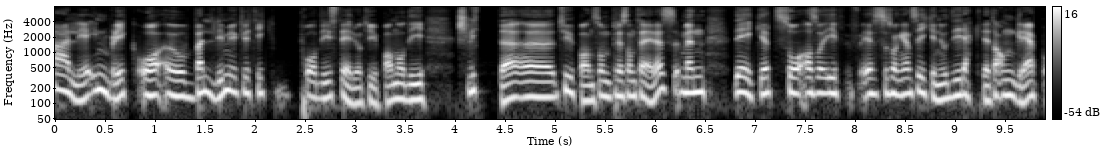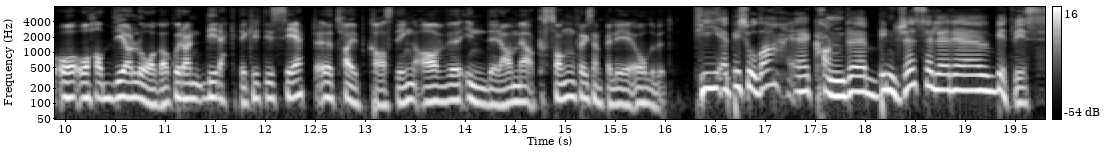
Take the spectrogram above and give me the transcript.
herlige innblikk og, og veldig mye kritikk på de stereotypene og de slitte uh, typene som presenteres. Men det er ikke et så altså I, i sesongen så gikk han jo direkte til angrep og, og hadde dialoger hvor han direkte kritiserte uh, typecasting av indere med aksent, f.eks. i Hollywood. Ti episoder. Eh, Kan det binges, eller eh, bitvis?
